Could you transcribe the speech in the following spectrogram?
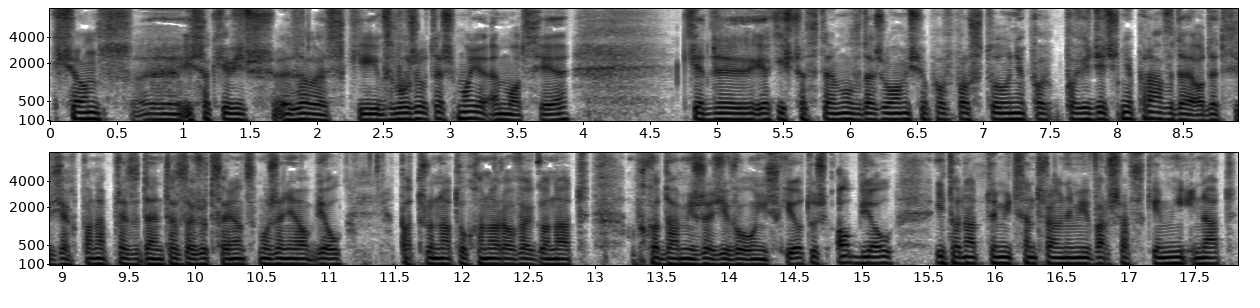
ksiądz y, Isakiewicz-Zaleski wzburzył też moje emocje kiedy jakiś czas temu zdarzyło mi się po prostu nie po powiedzieć nieprawdę o decyzjach pana prezydenta, zarzucając mu, że nie objął patronatu honorowego nad obchodami rzezi wołyńskiej. Otóż objął i to nad tymi centralnymi warszawskimi i nad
